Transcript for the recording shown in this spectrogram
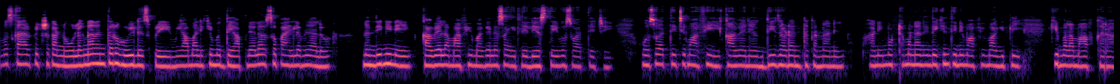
नमस्कार प्रेक्षकांनो. लग्नानंतर होईलच प्रेम. या मालिकेमध्ये आपल्याला असं पाहायला मिळालं नंदिनीने काव्याला माफी मागायला सांगितलेली असते वसुआत्याची वसुआत्याची माफी काव्याने अगदी जडंतकरणाने आणि मोठ्या मनाने देखील तिने माफी मागितली की मला माफ करा.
